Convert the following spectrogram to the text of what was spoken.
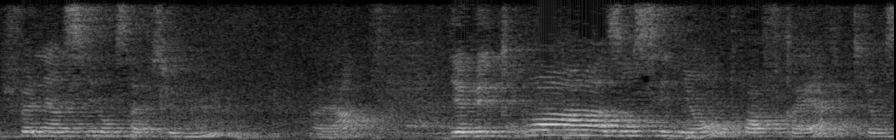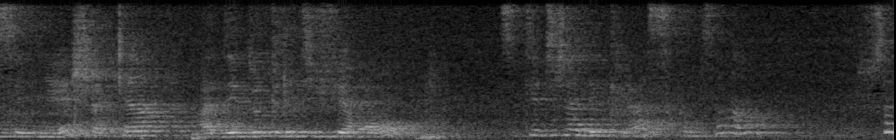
Il fallait un silence absolu. Voilà. Il y avait trois enseignants, trois frères qui enseignaient, chacun à des degrés différents. C'était déjà des classes comme ça. Hein. Tout ça,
